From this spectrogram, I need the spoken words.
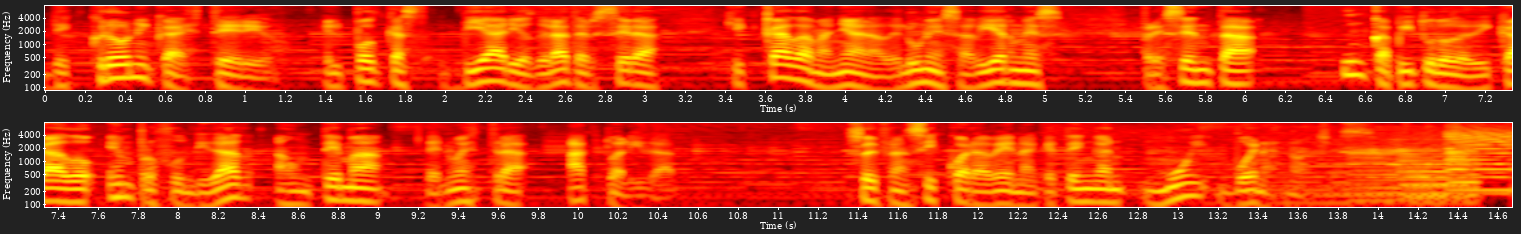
de Crónica Estéreo, el podcast diario de La Tercera que cada mañana de lunes a viernes presenta un capítulo dedicado en profundidad a un tema de nuestra actualidad. Soy Francisco Aravena, que tengan muy buenas noches.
